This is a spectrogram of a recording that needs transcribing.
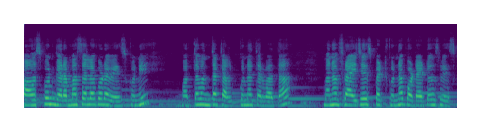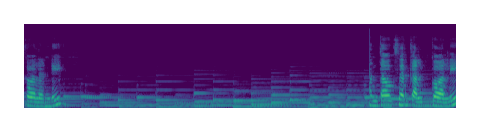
పావు స్పూన్ గరం మసాలా కూడా వేసుకుని మొత్తం అంతా కలుపుకున్న తర్వాత మనం ఫ్రై చేసి పెట్టుకున్న పొటాటోస్ వేసుకోవాలండి. అంతా ఒకసారి కలుపుకోవాలి.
